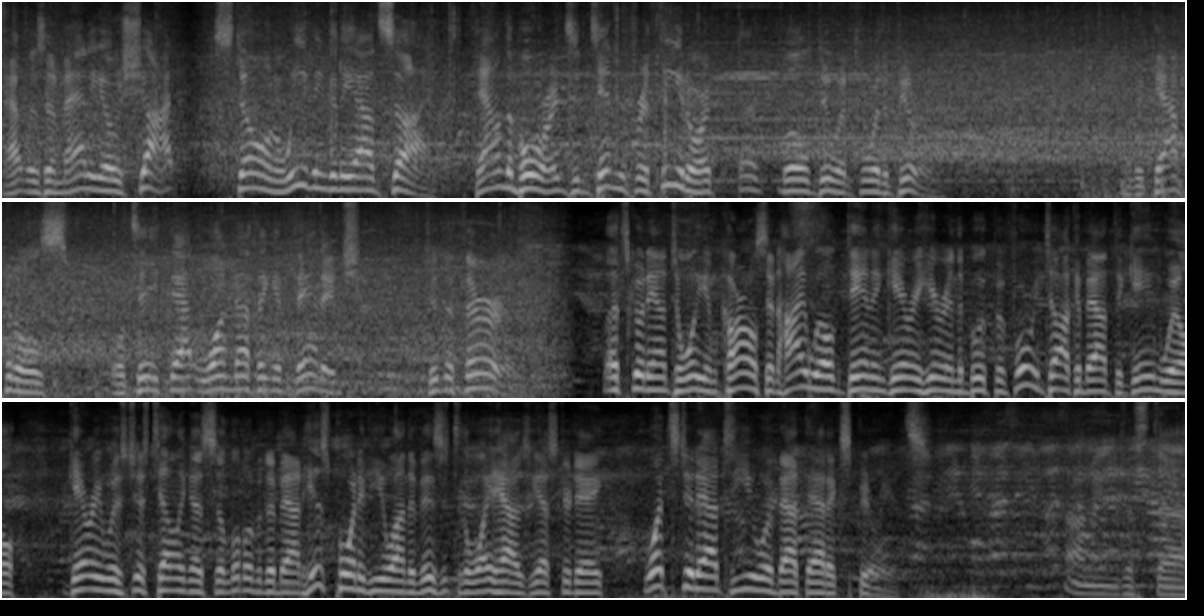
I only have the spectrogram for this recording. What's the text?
That was a Matteo shot. Stone weaving to the outside. Down the boards, intended for Theodore. That will do it for the period. And the Capitals will take that 1 0 advantage to the third. Let's go down to William Karlsson. Hi, Will, Dan, and Gary here in the booth. Before we talk about the game, Will, Gary was just telling us a little bit about his point of view on the visit to the White House yesterday. What stood out to you about that experience? I mean, just uh,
